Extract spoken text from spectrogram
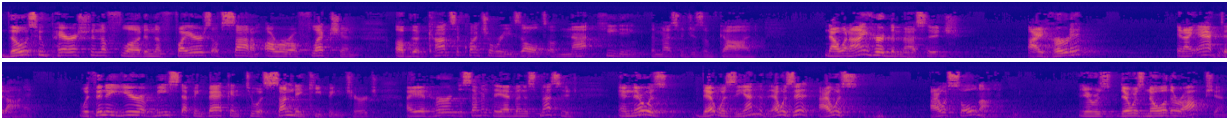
Those who perished in the flood and the fires of Sodom are a reflection of the consequential results of not heeding the messages of God. Now, when I heard the message, I heard it and I acted on it. Within a year of me stepping back into a Sunday keeping church, I had heard the Seventh day Adventist message, and there was, that was the end of it. That was it. I was, I was sold on it. There was, there was no other option.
